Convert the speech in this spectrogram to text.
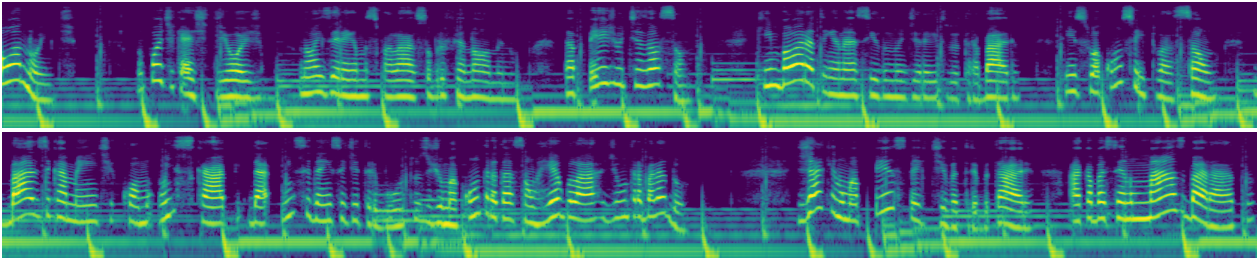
Boa noite. No podcast de hoje, nós iremos falar sobre o fenômeno da pejotização, que, embora tenha nascido no direito do trabalho, tem sua conceituação basicamente como um escape da incidência de tributos de uma contratação regular de um trabalhador. Já que, numa perspectiva tributária, acaba sendo mais barato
